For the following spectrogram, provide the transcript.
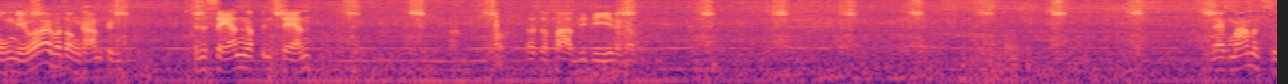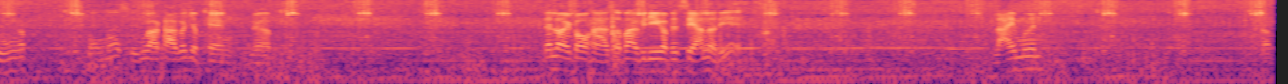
กงนี่เว้ยม่ต้องถามถึง เป็นแสนครับเป็นแสนถ้าสภาพดีๆนะครับแรงม้ามันสูงครับแรงม้าสูงราคาก็จะแพงนะครับได้ลอยกองหาสภาพดีๆก็เป็นแสนเหรอดิหลายหมื่นครับ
